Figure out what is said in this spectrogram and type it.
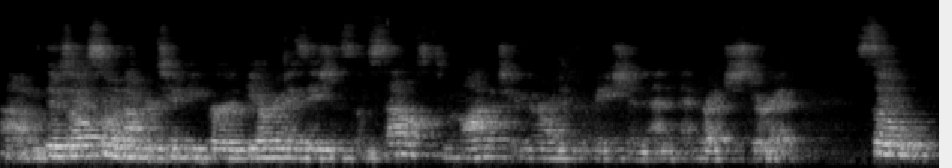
Um, there's also an opportunity for the organizations themselves to monitor their own information and, and register it. So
